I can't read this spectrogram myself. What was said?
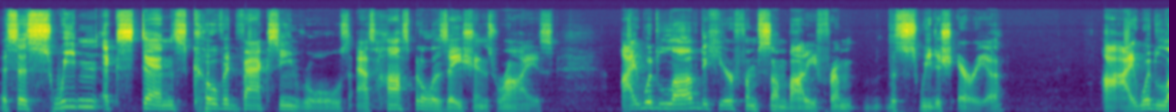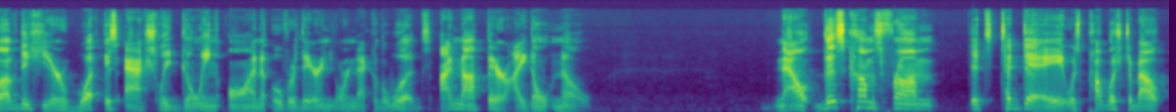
It says Sweden extends COVID vaccine rules as hospitalizations rise. I would love to hear from somebody from the Swedish area. I would love to hear what is actually going on over there in your neck of the woods. I'm not there. I don't know. Now, this comes from it's today. It was published about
